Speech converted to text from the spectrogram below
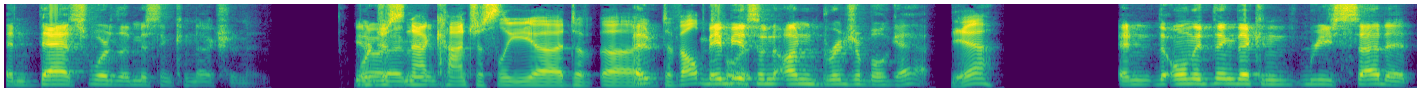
And that's where the missing connection is. You We're just not mean? consciously uh, de- uh, developed. Maybe it's it. an unbridgeable gap. yeah. And the only thing that can reset it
